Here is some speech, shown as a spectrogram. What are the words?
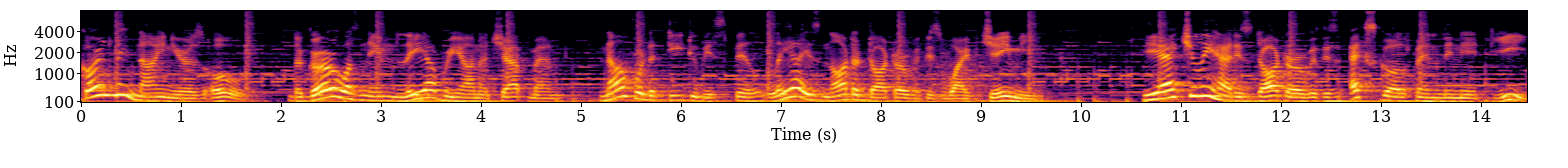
currently 9 years old. The girl was named Leia Brianna Chapman. Now for the tea to be spilled, Leia is not a daughter with his wife Jamie. He actually had his daughter with his ex-girlfriend Lynette Yee.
